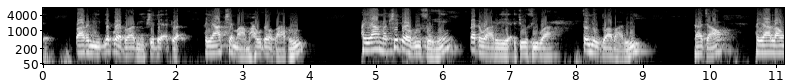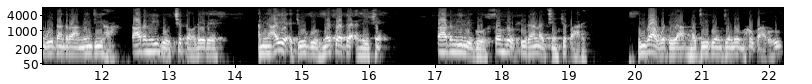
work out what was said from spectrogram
ပါရမီပြက်ကွက်သွားပြီဖြစ်တဲ့အတွက် ဖရာဖြစ်မှာမဟုတ်တော့ပါဘူး။ဖရာမဖြစ်တော့ဘူးဆိုရင်တတ္တဝါတွေရဲ့အကျိုးစီးပွားစုပ်ယုပ်သွားပါပြီ။ဒါကြောင့်ဖရာလောင်းဝေတန္တရာမင်းကြီးဟာသားသမီးကိုချစ်တော်လဲပဲအများရဲ့အကျိုးကိုနှက်ကွက်တဲ့အနေဖြင့်သားသမီးတွေကိုစွန့်လွတ်လှူဒန်းလိုက်ခြင်းဖြစ်ပါတယ်။မိဘဝတ္တရားမကြည်ပွန်ခြင်းလို့မဟုတ်ပါဘူး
